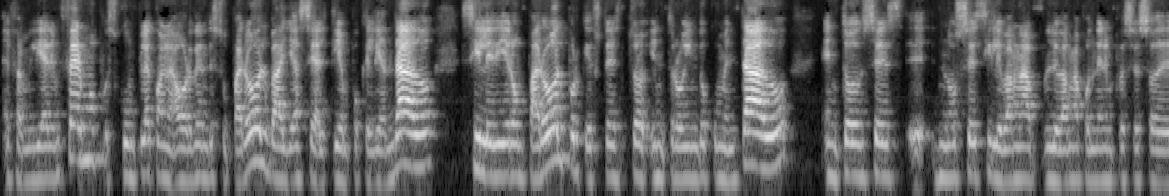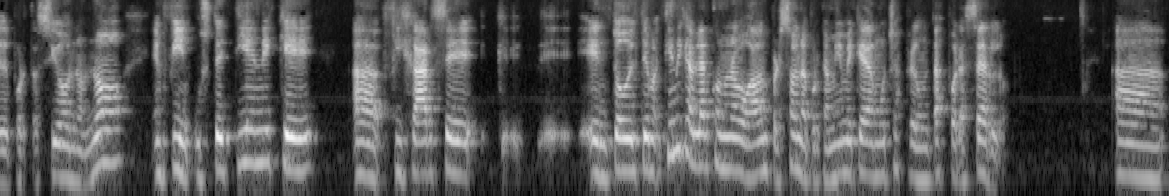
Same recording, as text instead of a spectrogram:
eh, familiar enfermo, pues cumpla con la orden de su parol, váyase al tiempo que le han dado. Si le dieron parol porque usted entró indocumentado, entonces eh, no sé si le van, a, le van a poner en proceso de deportación o no. En fin, usted tiene que ah, fijarse en todo el tema. Tiene que hablar con un abogado en persona porque a mí me quedan muchas preguntas por hacerlo. Ah,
